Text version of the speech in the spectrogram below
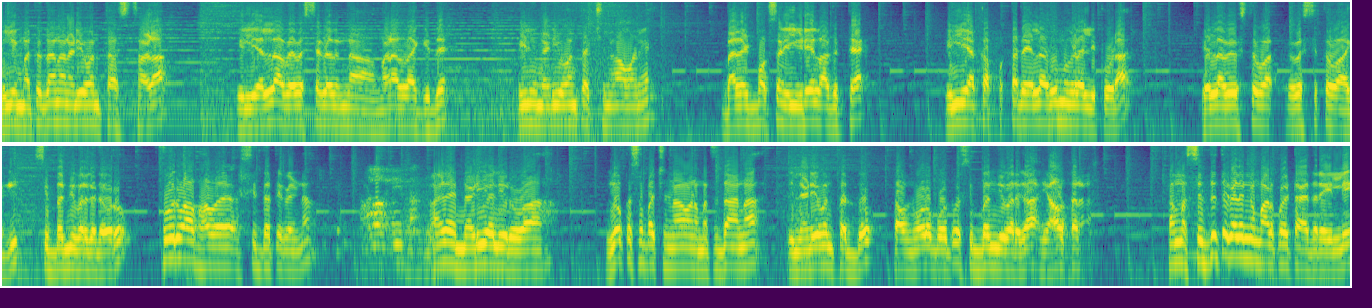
ಇಲ್ಲಿ ಮತದಾನ ನಡೆಯುವಂತಹ ಸ್ಥಳ, ಇಲ್ಲಿ ಎಲ್ಲ ವ್ಯವಸ್ಥೆಗಳನ್ನ ಮಾಡಲಾಗಿದೆ. ಇಲ್ಲಿ ನಡೆಯುವಂತ ಚುನಾವಣೆ ಬ್ಯಾಲೆಟ್ ಬಾಕ್ಸ್ ಅಲ್ಲಿ ಇಡಲಾಗುತ್ತೆ ಇಲ್ಲಿ ಅಕ್ಕಪಕ್ಕದ ಎಲ್ಲ ರೂಮ್ಗಳಲ್ಲಿ ಕೂಡ ಎಲ್ಲ ವ್ಯವಸ್ಥೆ ವ್ಯವಸ್ಥಿತವಾಗಿ ಸಿಬ್ಬಂದಿ ವರ್ಗದವರು ಪೂರ್ವಾಭಾವ ಸಿದ್ಧತೆಗಳನ್ನ ನಾಳೆ ನಡೆಯಲಿರುವ ಲೋಕಸಭಾ ಚುನಾವಣಾ ಮತದಾನ ಇಲ್ಲಿ ನಡೆಯುವಂತದ್ದು ತಾವು ನೋಡಬಹುದು. ಸಿಬ್ಬಂದಿ ವರ್ಗ ಯಾವ ತರ ತಮ್ಮ ಸಿದ್ಧತೆಗಳನ್ನು ಮಾಡ್ಕೊಳ್ತಾ ಇದ್ದಾರೆ ಇಲ್ಲಿ.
